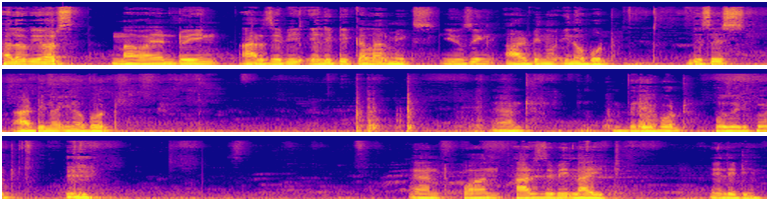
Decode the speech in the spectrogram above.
Hello viewers, now I am doing RGB LED color mix using Arduino Uno board. This is Arduino Uno board and breadboard, project board and one RGB light LED.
